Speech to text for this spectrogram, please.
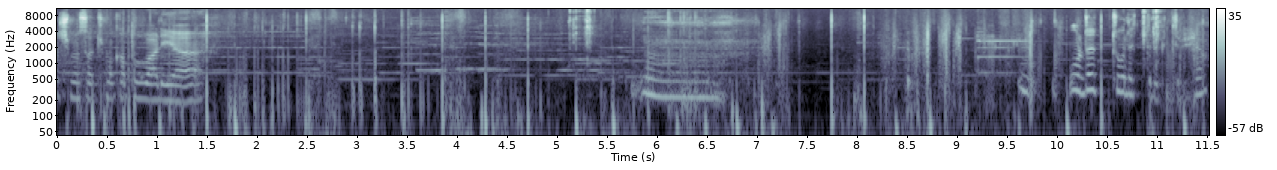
Saçma saçma kapı var ya. Hmm. Burada tuvaletleri bitireceğim.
